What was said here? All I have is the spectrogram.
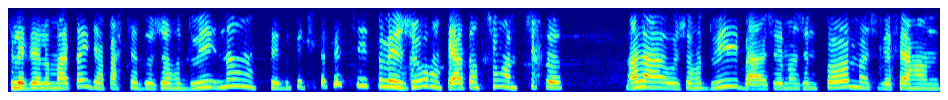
se lever le matin et dire à partir d'aujourd'hui. Non, c'est de petit à petit. Tous les jours, on fait attention un petit peu. Voilà, aujourd'hui, bah, je vais manger une pomme, je vais faire une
